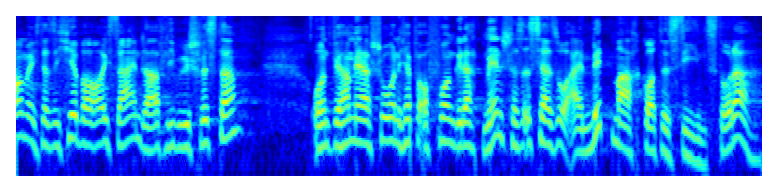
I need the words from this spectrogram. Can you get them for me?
Freue mich, dass ich hier bei euch sein darf, liebe Geschwister. Und wir haben ja schon, ich habe auch vorhin gedacht, Mensch, das ist ja so ein Mitmach-Gottesdienst, oder?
